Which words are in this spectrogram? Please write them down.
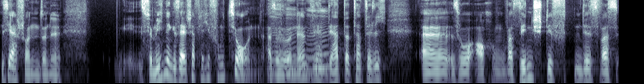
ist ja schon so eine, ist für mich eine gesellschaftliche Funktion. Also so, Mhm, ne, mhm. der, der hat da tatsächlich äh, so auch was Sinnstiftendes, was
